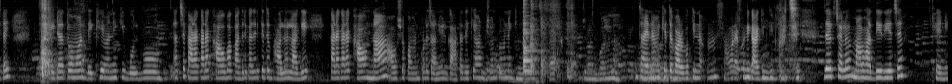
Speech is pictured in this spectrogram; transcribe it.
এটাই। এটা তো আমার দেখে মানে কি বলব? আচ্ছা কারা কারা খাও বা কাদের কাদের খেতে ভালো লাগে কারা কারা খাও না, অবশ্য কমেন্ট করে জানিও, এর গাটা দেখে আমার ভীষণ পরিমাণে ঘৃণা লাগছে। জানি না আমি খেতে পারব কি না আমার এখনই গা ঘিন ঘিন করছে। যাই চলো, মা ভাত দিয়ে দিয়েছে, খেয়ে নি।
